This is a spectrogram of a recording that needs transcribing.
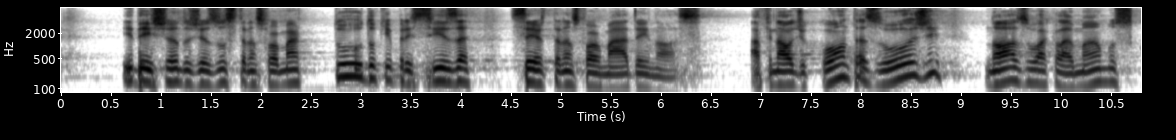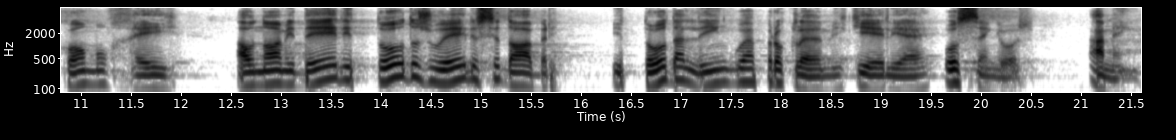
e deixando Jesus transformar tudo que precisa ser transformado em nós. Afinal de contas, hoje nós o aclamamos como Rei. Ao nome dele, todo joelho se dobre e toda língua proclame que ele é o Senhor. Amém.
